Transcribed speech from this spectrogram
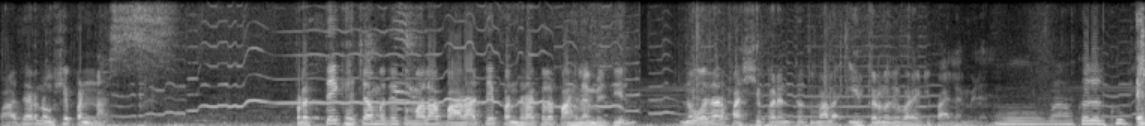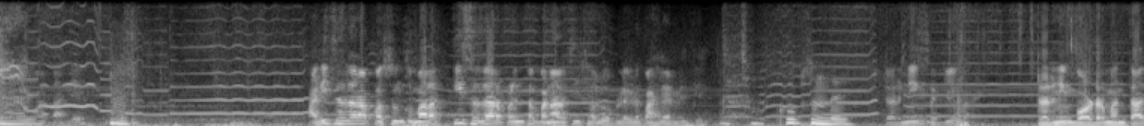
पाच हजार नऊशे पन्नास. प्रत्येक ह्याच्यामध्ये तुम्हाला बारा ते पंधरा कलर पाहायला मिळतील. नऊ हजार पाचशेपर्यंत तुम्हाला इरकलमध्ये व्हरायटी पाहायला मिळेल. हो वाव कलर खूप सुंदर आहे. हम्म. अडीच हजारापासून तुम्हाला तीस हजारापर्यंत बनारसी शालू आपल्याकडे पाहायला मिळतील. अच्छा खूप सुंदर आहे. टर्निंग सगळी टर्निंग बॉर्डर म्हणतात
